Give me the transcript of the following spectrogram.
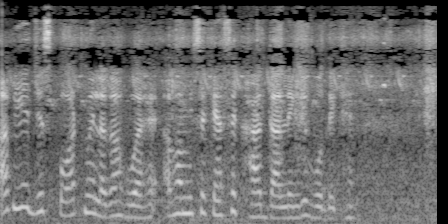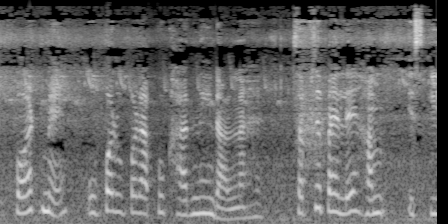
अब ये जिस पॉट में लगा हुआ है, अब हम इसे कैसे खाद डालेंगे वो देखें। पॉट में ऊपर ऊपर आपको खाद नहीं डालना है। सबसे पहले हम इसकी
